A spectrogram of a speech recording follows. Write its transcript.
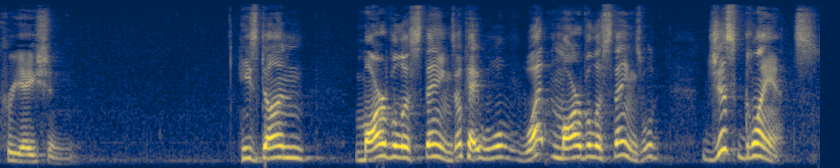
creation. He's done marvelous things. Okay, well, what marvelous things? Well, just glance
